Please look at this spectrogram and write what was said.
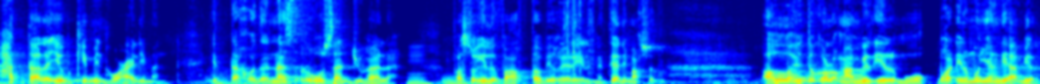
Hatta la yubki minhu aliman. Ittakhadha nas ru'usan juhala. Fasu'ilu fa'afta bi ghairi ilmin. Itu yang dimaksud. Allah itu kalau ngambil ilmu, bukan ilmu yang diambil.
